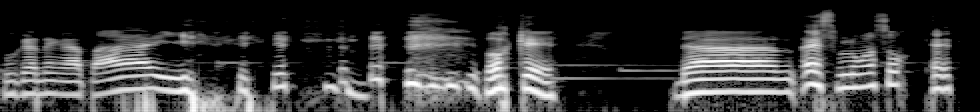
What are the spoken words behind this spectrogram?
bukan yang ngatai oke dan eh sebelum masuk if,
